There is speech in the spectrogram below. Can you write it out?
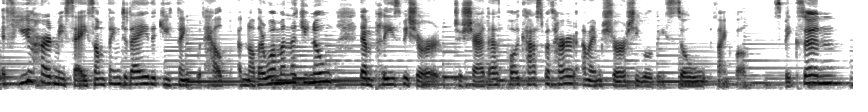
if you heard me say something today that you think would help another woman that you know, then please be sure to share that podcast with her, and I'm sure she will be so thankful. Speak soon.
